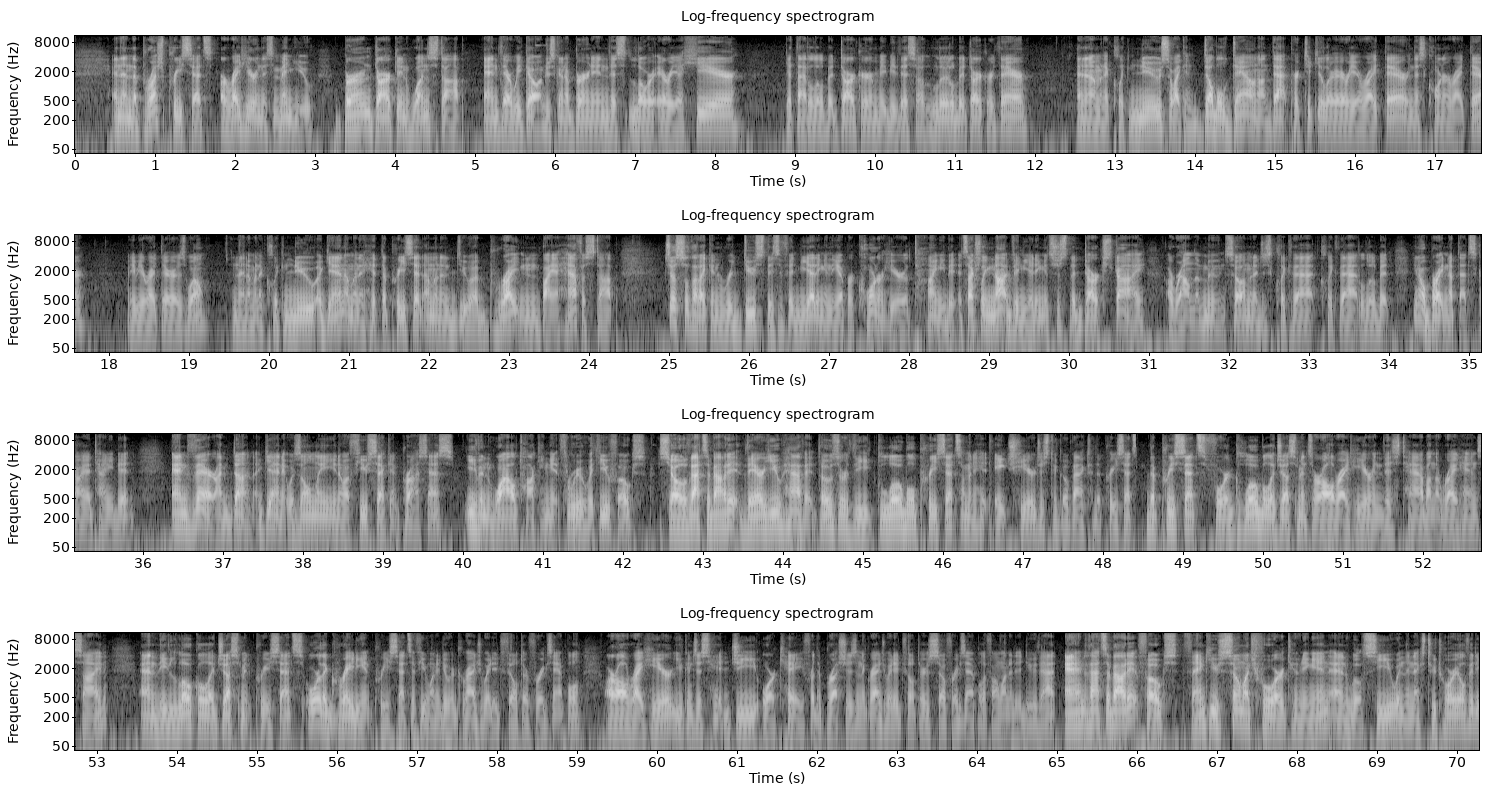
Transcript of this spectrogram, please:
And then the brush presets are right here in this menu. Burn, darken, one stop, and there we go. I'm just going to burn in this lower area here get that a little bit darker, maybe this a little bit darker there. And then I'm going to click New so I can double down on that particular area right there, in this corner right there, maybe right there as well. And then I'm going to click New again. I'm going to hit the preset. I'm going to do a Brighten by a half a stop just so that I can reduce this vignetting in the upper corner here a tiny bit. It's actually not vignetting, it's just the dark sky around the moon. So I'm going to just click that, click that a little bit, you know, brighten up that sky a tiny bit. And there, I'm done. Again, it was only, you know, a few second process, even while talking it through with you folks. So that's about it. There you have it. Those are the global presets. I'm going to hit H here just to go back to the presets. The presets for global adjustments are all right here in this tab on the right-hand side and the local adjustment presets or the gradient presets if you want to do a graduated filter for example are all right here. You can just hit G or K for the brushes and the graduated filters. So for example if I wanted to do that. And that's about it folks. Thank you so much for tuning in and we'll see you in the next tutorial video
